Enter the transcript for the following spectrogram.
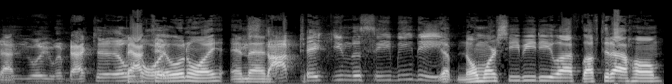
Back, you, you, went back to Illinois. Back to Illinois, and you then stopped taking the CBD. Yep, no more CBD left. Left it at home.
